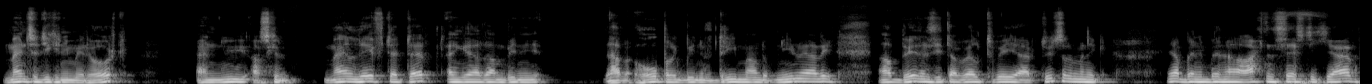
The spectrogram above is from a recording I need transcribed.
mensen die je niet meer hoort. En nu, als je mijn leeftijd hebt en je dan binnen, ja, hopelijk binnen drie maanden opnieuw de AB, dan zit daar wel twee jaar tussen. Dan ben ik, ja, ben ik bijna 68 jaar.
